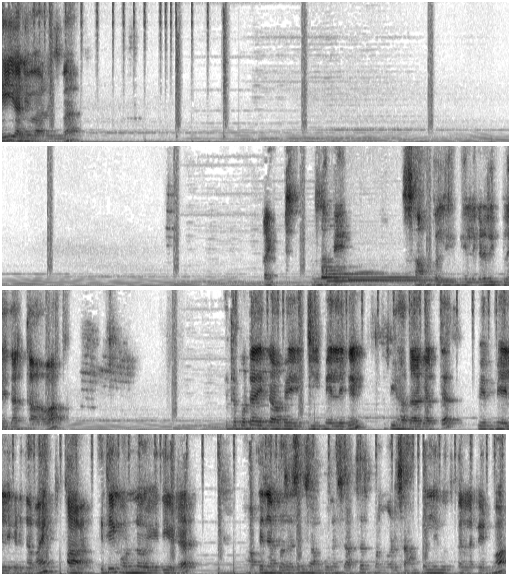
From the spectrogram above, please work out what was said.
එයි අනිවාර්යෙන්ම රයිට් අපේ සාම්පල් ඊමේල් එකට රිප්ලයි එකක් ආවා. එතකොට ඒක අපේ ජීමේල් එකෙන් අපි හදාගත්ත වෙබ් මේල් එකට තමයි ආවේ. ඉතින් ඔන්න ඔය විදිහට අපේ දැන් ප්‍රොසෙස් එක සම්පූර්ණ සක්සස් මම ඔයාලට සාම්පල් එකක් කරලා පෙන්නුවා.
